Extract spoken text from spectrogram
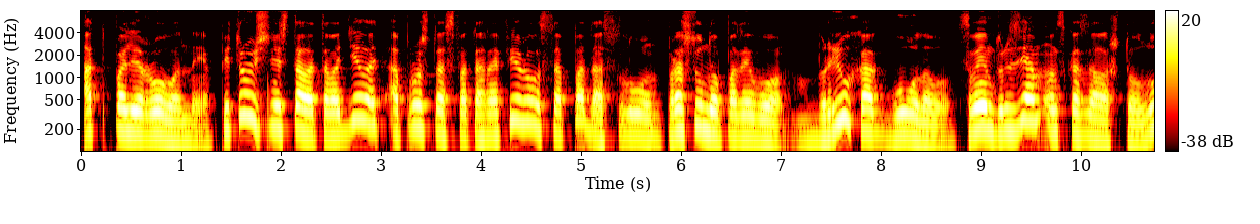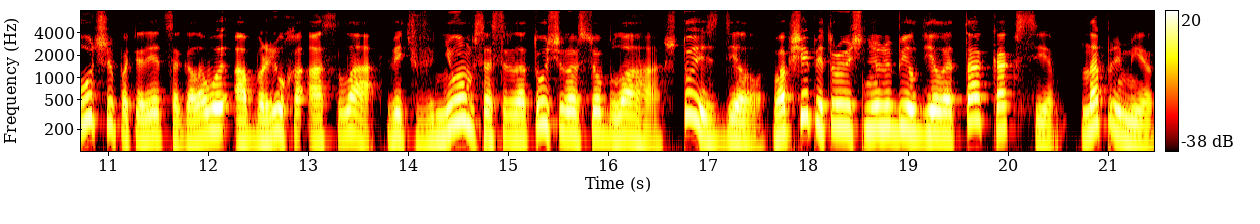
отполированные. Петрович не стал этого делать, а просто сфотографировался под ослом, просунув под его брюхо голову. Своим друзьям он сказал, что лучше потереться головой о брюхо осла, ведь в нем сосредоточено все благо, что и сделал. Вообще Петрович не любил делать так, как все. Например,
